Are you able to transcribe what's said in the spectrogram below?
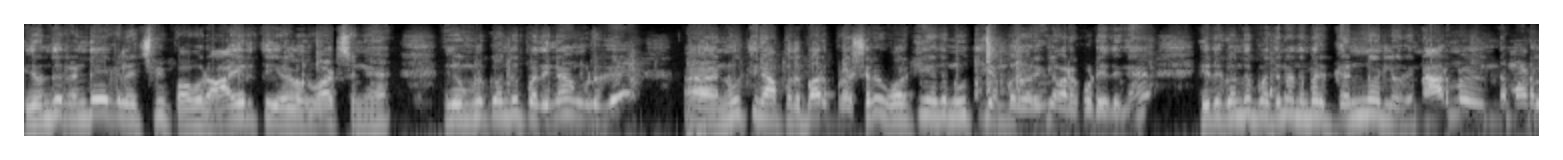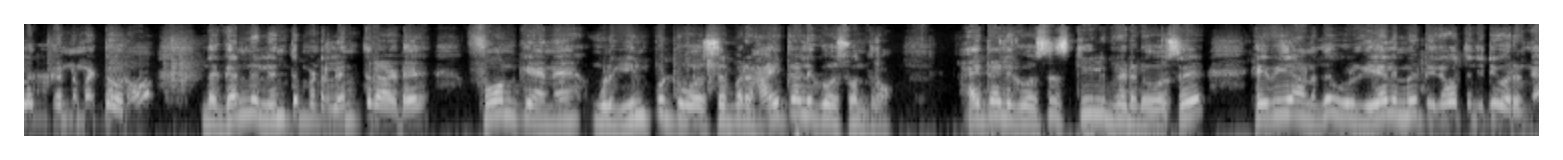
இது வந்து ரெண்டே கல் ஹெச்பி பவர் ஆயிரத்தி எழுநூறு வாட்ஸுங்க இது உங்களுக்கு வந்து பார்த்தீங்கன்னா உங்களுக்கு நூற்றி நாற்பது பார் ப்ரெஷர் ஒர்க்கிங் வந்து நூற்றி எண்பது வரைக்கும் வரக்கூடியதுங்க. இதுக்கு வந்து பார்த்தீங்கன்னா இந்த மாதிரி கன்னு நார்மல் இந்த மாடலுக்கு கன்று மட்டும் வரும். இந்த கன்னு லென்த் பண்ணுற லென்த் ராடு ஃபோம் கேனு உங்களுக்கு இன்புட் ஓஸ் அப்புறம் ஹைட்ராலிக் ஓஸ் வந்துடும் hydraulic hose steel braided hose ஹெவியானது ஒரு ஏழு மீட்டர் இருபத்தஞ்சு அடி வருங்க.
